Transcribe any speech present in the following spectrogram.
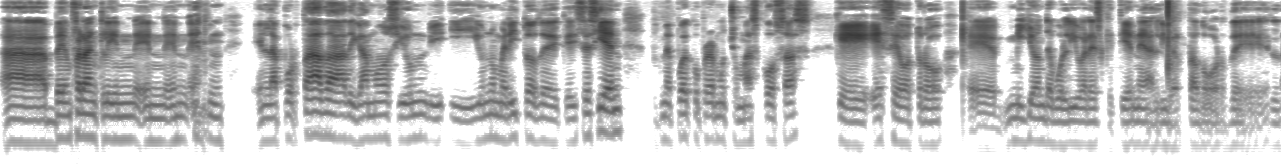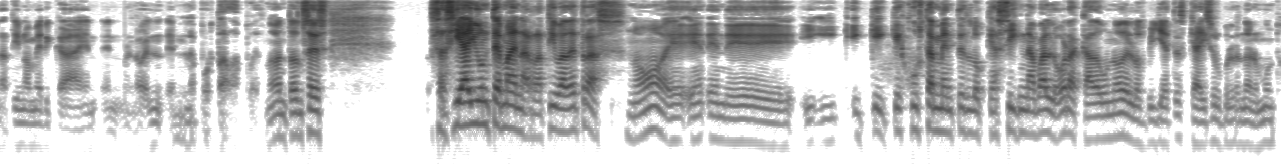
a Ben Franklin en, en, en, la portada, digamos, y un, y, un numerito de que dice 100, pues me puede comprar mucho más cosas que ese otro eh, millón de bolívares que tiene al Libertador de Latinoamérica en, la portada, pues, ¿no? Entonces, o sea, sí hay un tema de narrativa detrás, ¿no? Eh, y, y, que justamente es lo que asigna valor a cada uno de los billetes que hay circulando en el mundo.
